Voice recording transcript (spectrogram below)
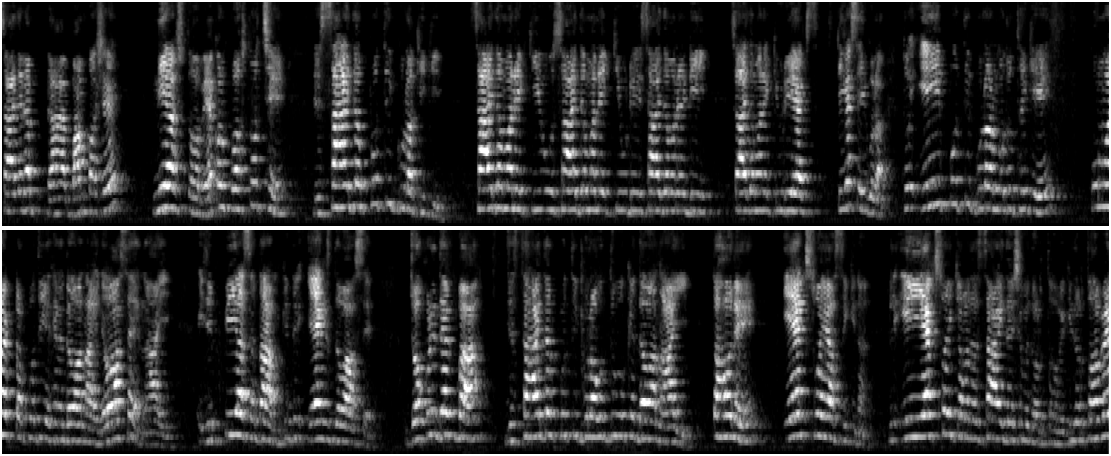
চাহিদাটা বাম পাশে নিয়ে আসতে হবে। এখন প্রশ্ন হচ্ছে যে চাহিদা প্রতীকগুলো কি কি? চাহিদা মানে কিউ চাহিদা মানে কিউডি চাহিদা মানে ডি চাহিদা মানে কিউডি এক্স ঠিক আছে এইগুলা? তো এই প্রতীকগুলোর মধ্য থেকে কোনো একটা প্রতীক এখানে দেওয়া নাই। দেওয়া আছে? নাই। এই যে পি আছে দাম, কিন্তু এক্স দেওয়া আছে। যখনই দেখবা যে চাহিদার প্রতীকগুলো উদ্যোগকে দেওয়া নাই, তাহলে এক্স ওয়াই আছে কিনা? তাহলে এই এক্স ওয়াই কে আমাদের চাহিদা হিসেবে ধরতে হবে। কি ধরতে হবে?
